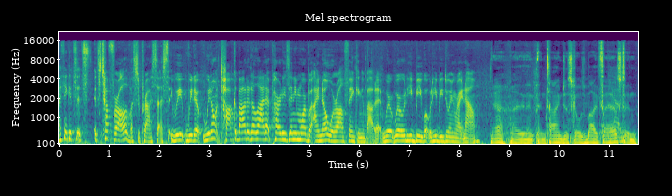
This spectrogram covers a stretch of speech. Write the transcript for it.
I think it's it's it's tough for all of us to process. We we don't we don't talk about it a lot at parties anymore, but I know we're all thinking about it. Where where would he be? What would he be doing right now? Yeah, and, and time just goes by fast, yeah. and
